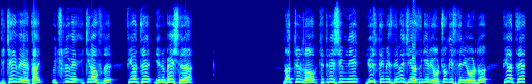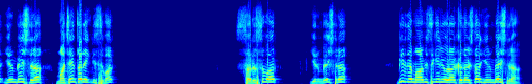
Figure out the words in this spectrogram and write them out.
dikey ve yatay, üçlü ve iki raflı, fiyatı 25 lira. Naturlove titreşimli yüz temizleme cihazı geliyor. Çok isteniyordu. Fiyatı 25 lira. Magenta renklisi var. Sarısı var. 25 lira. Bir de mavisi geliyor arkadaşlar. 25 lira.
